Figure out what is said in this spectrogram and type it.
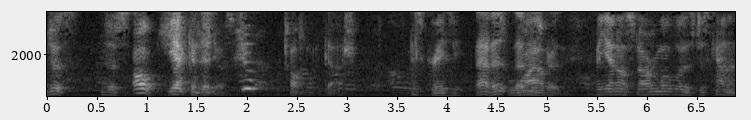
Just, just. Oh, straight yeah, continuous. just shoot. Oh my gosh. It's crazy. That is It's that is wild. crazy. But yeah, no, snow removal is just kind of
